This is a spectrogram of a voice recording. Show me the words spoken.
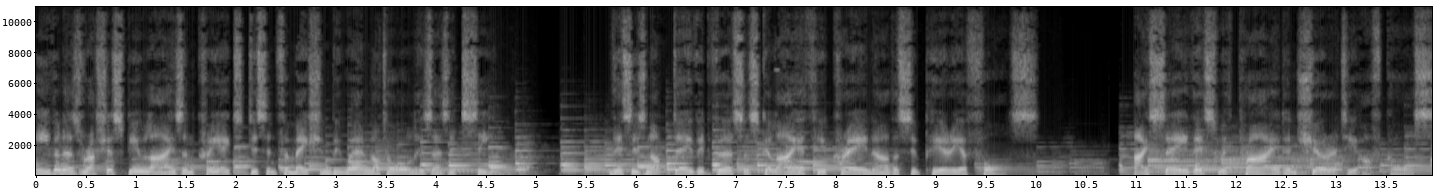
Even as Russia spew lies and creates disinformation beware not all is as it seems. This is not David versus Goliath Ukraine are the superior force. I say this with pride and surety of course.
